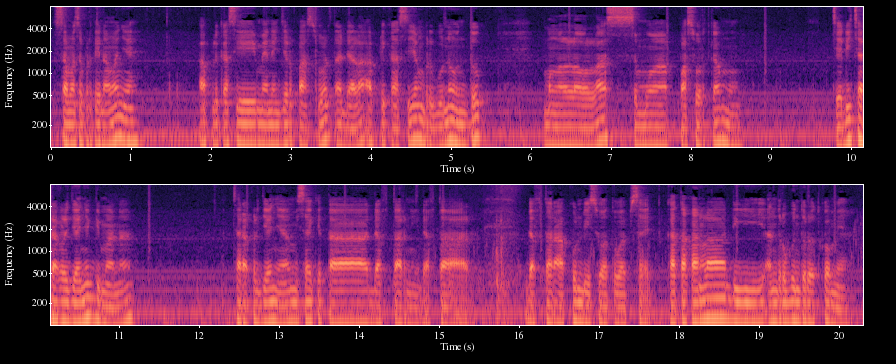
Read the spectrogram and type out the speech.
Sama seperti namanya. Aplikasi manager password adalah aplikasi yang berguna untuk mengelola semua password kamu. Jadi, cara kerjanya gimana? Cara kerjanya, misalnya kita daftar nih, daftar daftar akun di suatu website. Katakanlah di androbuntu.com ya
